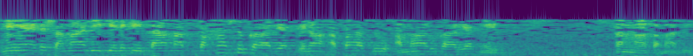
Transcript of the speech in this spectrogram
මේ ඇයට සමාධිය කියන එක ඉතාම පහසු කාර්යයක් වෙනවා අපහසු අමාරු කාර්යයක් නෙවෙයි. සම්මා සමාධිය.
